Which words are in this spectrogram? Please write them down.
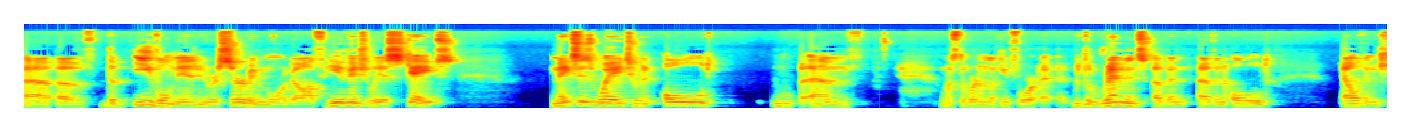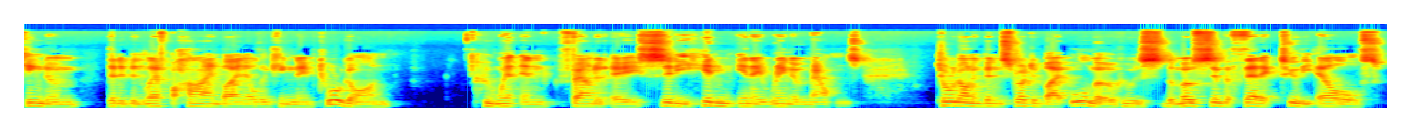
uh, of the evil men who are serving Morgoth. He eventually escapes, makes his way to an old, um, what's the word I'm looking for? Uh, the remnants of an of an old elven kingdom that had been left behind by an elven king named Turgon, who went and founded a city hidden in a ring of mountains. Turgon had been instructed by Ulmo, who was the most sympathetic to the elves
